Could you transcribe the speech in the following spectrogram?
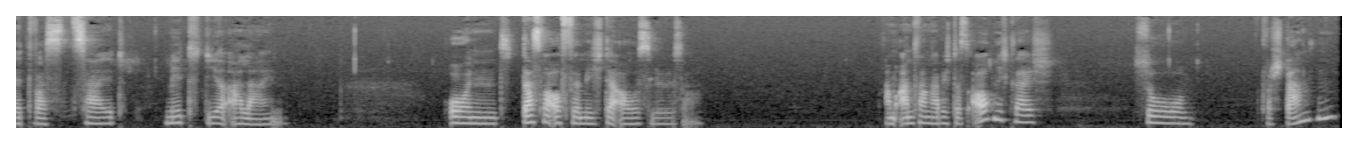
etwas Zeit mit dir allein. Und das war auch für mich der Auslöser. Am Anfang habe ich das auch nicht gleich so verstanden,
